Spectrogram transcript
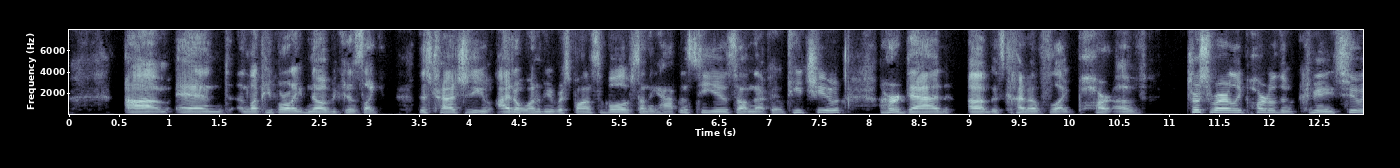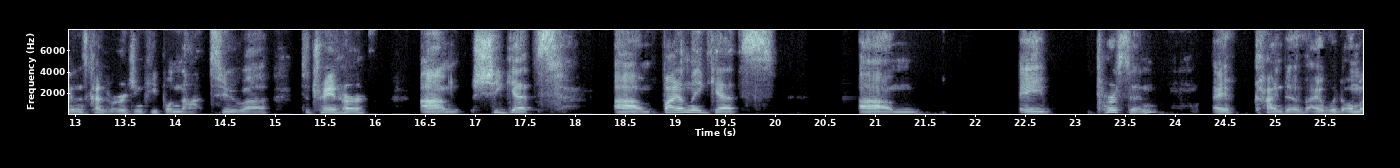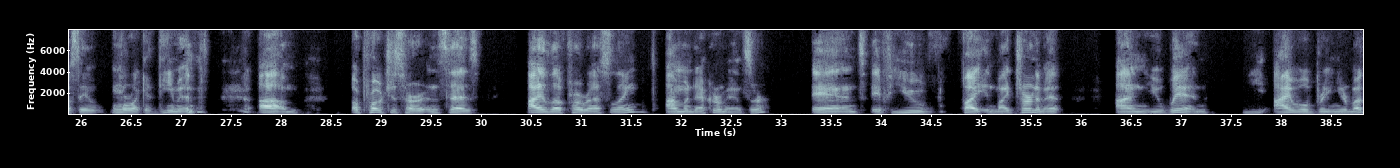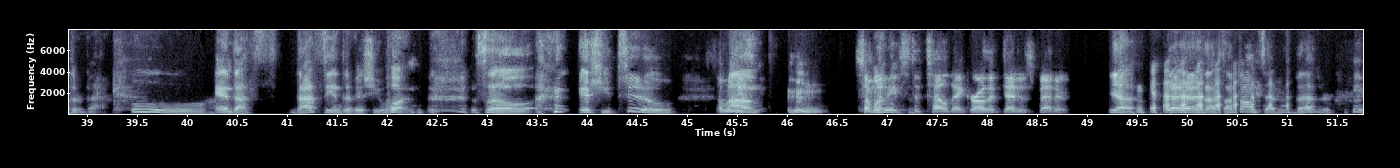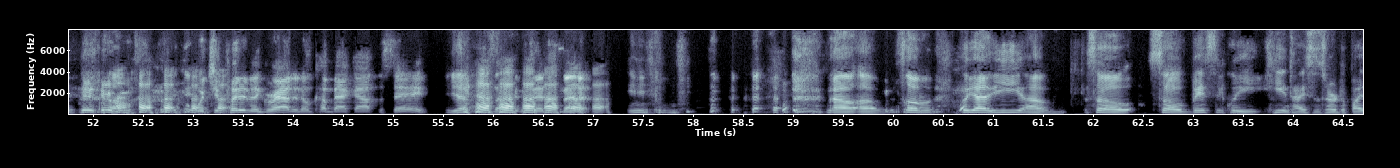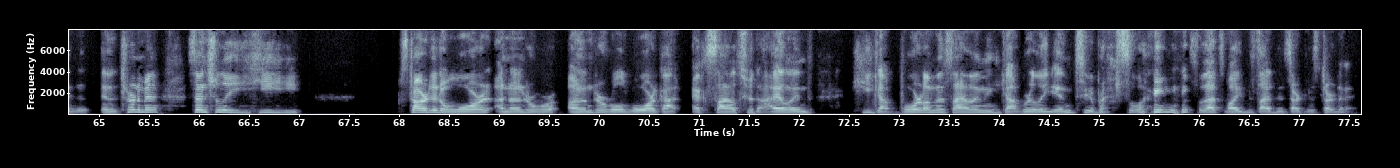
Um and and like people are like no because like this tragedy I don't want to be responsible if something happens to you so I'm not going to teach you. Her dad um is kind of like part of tertiarily part of the community too and is kind of urging people not to uh to train her. Um, she gets um, finally gets um, a person, a kind of I would almost say more like a demon, um, approaches her and says, I love pro wrestling. I'm a necromancer, and if you fight in my tournament and you win, I will bring your mother back. Ooh. And that's that's the end of issue one. So issue two, Someone um, needs, someone well- needs to tell that girl that dead is better. yeah, yeah, yeah. no, Sometimes said it's better. Um, Once you put it in the ground, it'll come back out the same. yeah, exactly. That is better. now, um, so so yeah, he um, so so basically he entices her to fight in in the tournament. Essentially, he started a war, an underworld, an underworld war, got exiled to an island. He got bored on this island. and He got really into wrestling, so that's why he decided to start this tournament.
